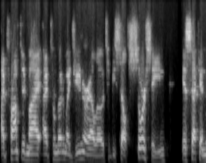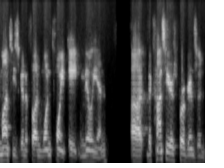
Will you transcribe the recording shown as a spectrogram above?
I prompted my, I promoted my junior LO to be self-sourcing. His second month, he's going to fund 1.8 million. Uh, the concierge program's in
